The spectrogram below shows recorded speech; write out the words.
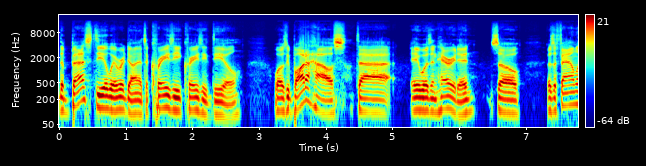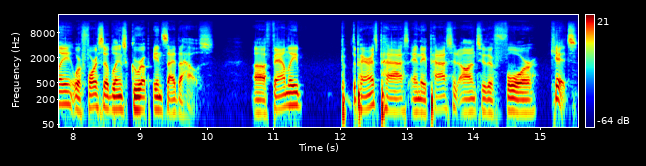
the best deal we ever done. It's a crazy, crazy deal. Was we bought a house that it was inherited. So it was a family where four siblings grew up inside the house. Uh, family, the parents passed, and they passed it on to their four kids.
